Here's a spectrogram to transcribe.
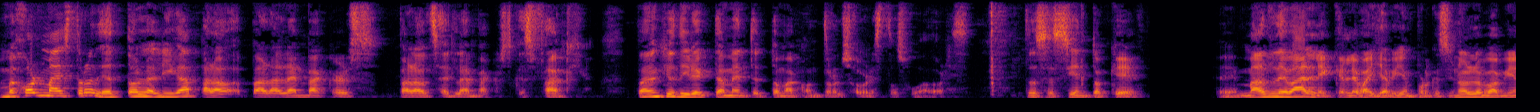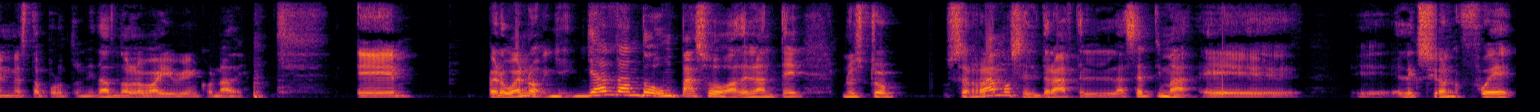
mejor maestro de toda la liga para, para linebackers, para outside linebackers, que es Fangio. Fangio directamente toma control sobre estos jugadores. Entonces siento que eh, más le vale que le vaya bien, porque si no le va bien en esta oportunidad, no le va a ir bien con nadie. Eh, pero bueno, ya dando un paso adelante, nuestro cerramos el draft, la séptima eh, elección fue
